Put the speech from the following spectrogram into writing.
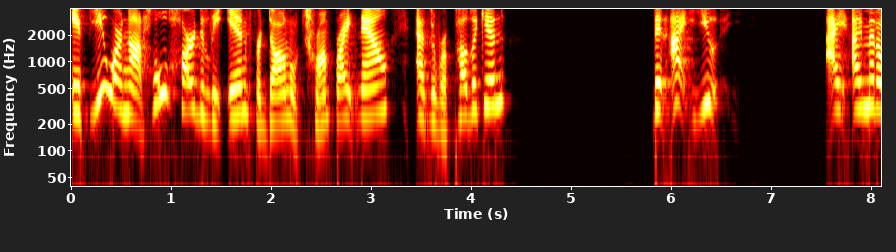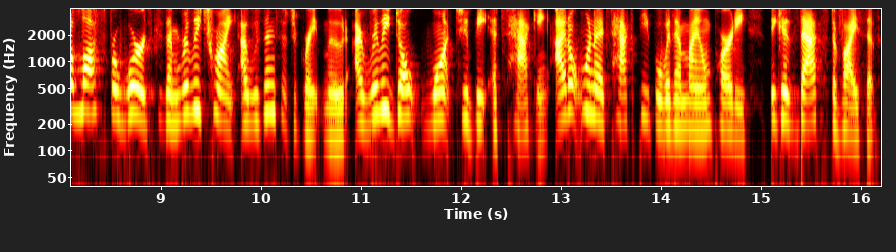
if you are not wholeheartedly in for Donald Trump right now as a Republican, then I, you, I, I'm at a loss for words because I'm really trying. I was in such a great mood. I really don't want to be attacking. I don't want to attack people within my own party because that's divisive.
